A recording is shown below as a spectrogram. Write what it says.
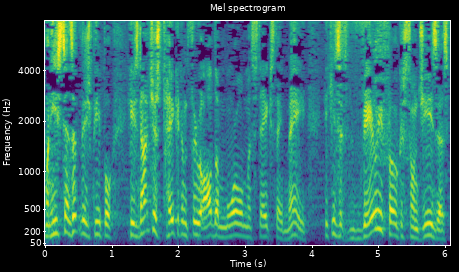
when he stands up to these people, he's not just taking them through all the moral mistakes they made. He keeps it very focused on Jesus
